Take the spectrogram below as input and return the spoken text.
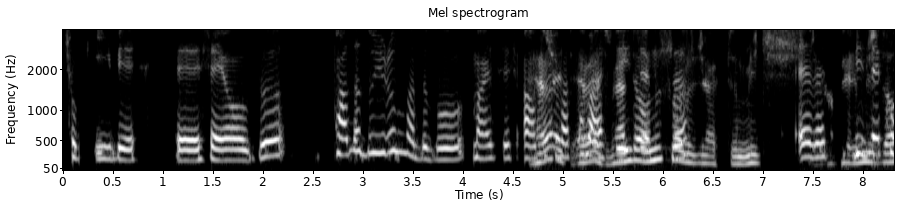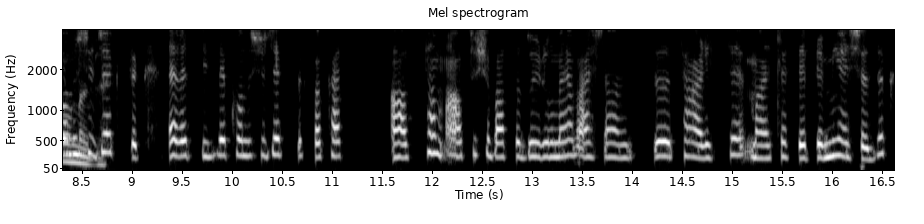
çok iyi bir e, şey oldu. Fazla duyurulmadı bu maalesef 6 Evet, Şubat'ta evet ben de onu başlayacaktı. soracaktım. Hiç Evet, biz de de olmadı. konuşacaktık. Evet, biz de konuşacaktık fakat alt, tam 6 Şubat'ta duyurulmaya başlandığı tarihte maalesef depremi yaşadık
